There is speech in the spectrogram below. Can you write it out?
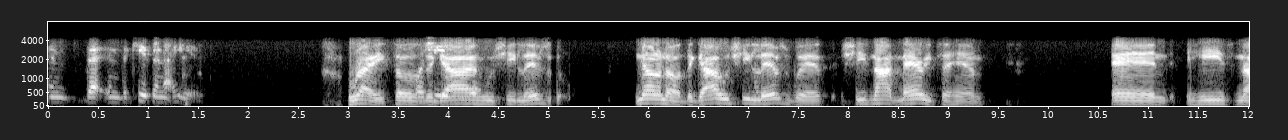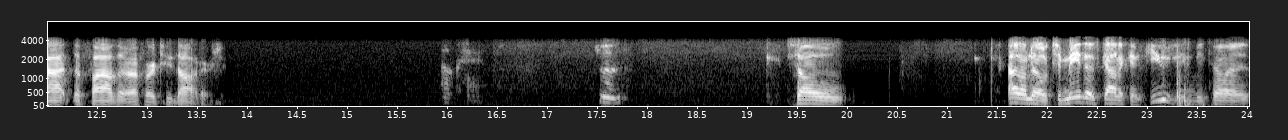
and that and the kids are not his. Right. So Or the guy who she lives with. No, no, no. The guy who she lives with, she's not married to him, and he's not the father of her two daughters. Okay. Hmm. So I don't know. To me, that's kind of confusing because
